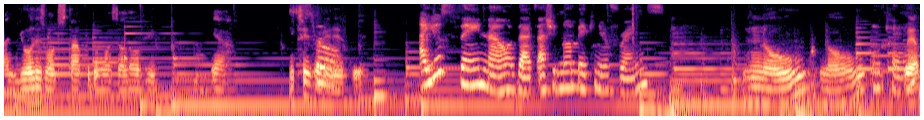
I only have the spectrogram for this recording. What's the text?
and you always want to stand for the ones that love you yeah, it is so, what it is. Are you saying now that I should not make new friends? No, no. Okay. Well,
